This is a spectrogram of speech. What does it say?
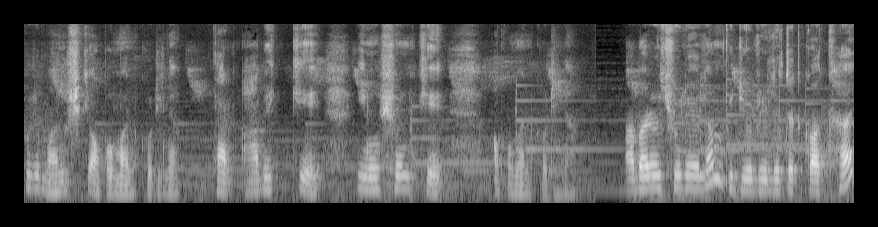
করে মানুষকে অপমান করি না। তার আবেগকে ইমোশনকে অপমান করি না। আবারও চলে এলাম ভিডিও রিলেটেড কথায়।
